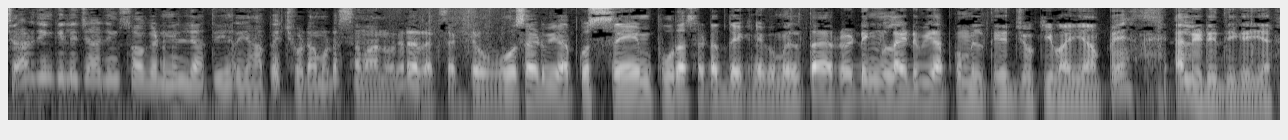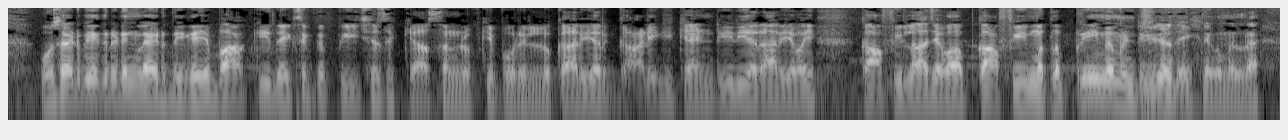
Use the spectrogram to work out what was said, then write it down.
चार्जिंग के लिए चार्जिंग सॉकेट मिल जाती है यहाँ पे छोटा मोटा सामान वगैरह रख सकते हो। वो साइड भी आपको सेम पूरा सेटअप देखने को मिलता है। रीडिंग लाइट भी आपको मिलती है, जो कि भाई यहाँ पे एलईडी दी गई है। वो साइड भी एक रीडिंग लाइट दी गई है। बाकी देख सकते हो, पीछे से क्या सनरूफ की पूरी लुक आ रही है, और गाड़ी की क्या इंटीरियर आ रही है भाई। काफ़ी लाजवाब काफ़ी मतलब प्रीमियम इंटीरियर देखने को मिल रहा है।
